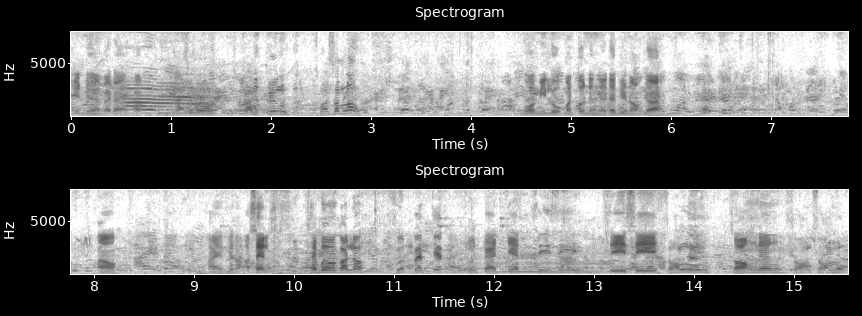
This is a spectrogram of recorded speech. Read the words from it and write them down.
เลี้ยงเนื้อก็ได้ครับชัวกำกึ่งพอสำเร็จงัวมีลูกมันตัวหนึ่งเลยเด้อพี่น้องเด้อเอาให้พี่น้องเอาใส่ใส่เบอร์มาก่อนเร็วชุดแปดเจ็ดศูนย์แปดเจ็ดสี่สี่สี่สี่สองหนึ่งสองหนึ่งสองสองหก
